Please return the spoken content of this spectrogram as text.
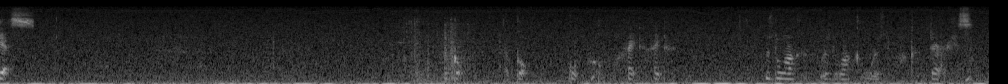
Yes. Go. Go. Go. Go. Hide. Hide. Where's the locker? Where's the locker? Where's the locker? There he is.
